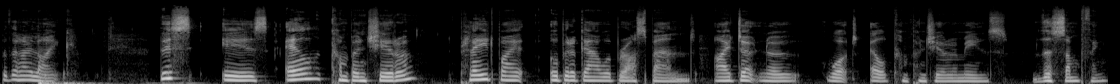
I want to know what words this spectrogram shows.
but that I like. This is El Cumbanchero, played by Obergawa Brass Band. I don't know what El Cumbanchero means, the something,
